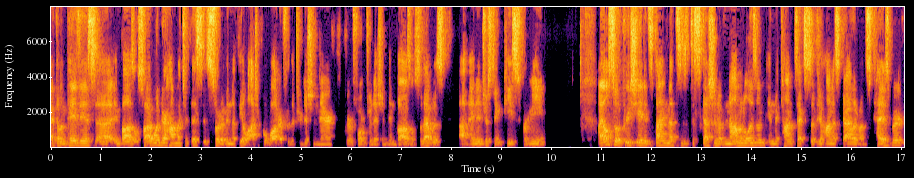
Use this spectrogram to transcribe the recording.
Oecolampadius uh, in Basel. So I wonder how much of this is sort of in the theological water for the tradition there, the Reformed tradition in Basel. So that was uh, an interesting piece for me. I also appreciated Steinmetz's discussion of nominalism in the context of Johannes Geiler von Kaysersberg.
